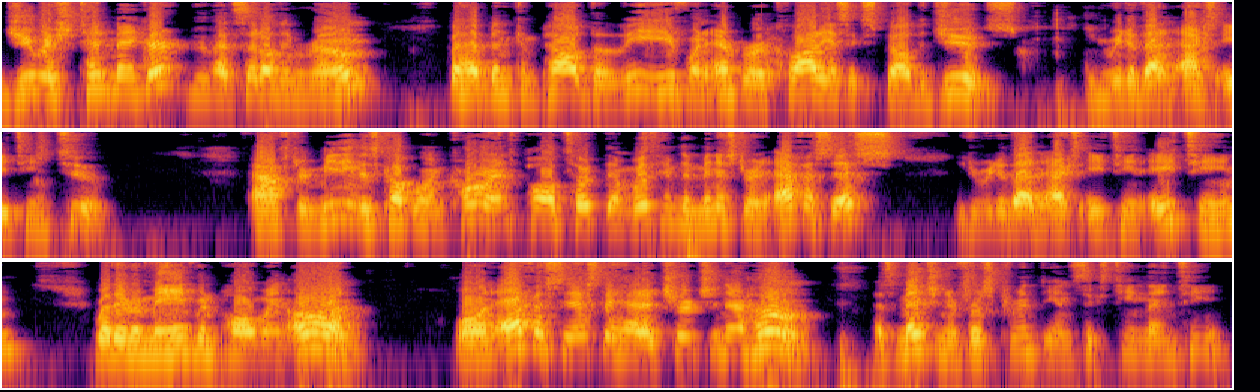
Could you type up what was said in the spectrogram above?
Jewish tent maker who had settled in Rome, but had been compelled to leave when Emperor Claudius expelled the Jews. You can read of that in Acts 18.2. After meeting this couple in Corinth, Paul took them with him to minister in Ephesus. You can read of that in Acts 18, 18, where they remained when Paul went on. While in Ephesus, they had a church in their home, as mentioned in 1 Corinthians 16, 19.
